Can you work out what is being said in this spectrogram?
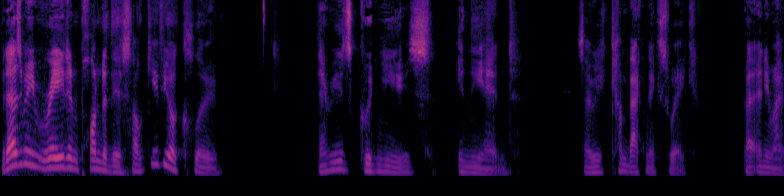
But as we read and ponder this, I'll give you a clue. There is good news in the end. So we come back next week. But anyway,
